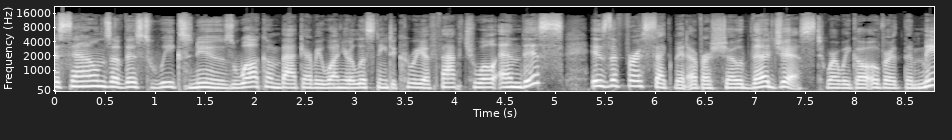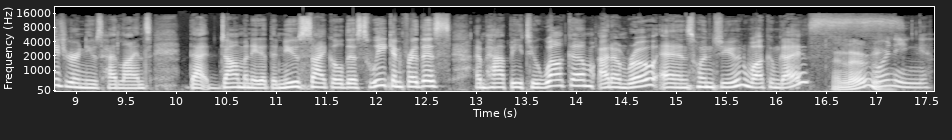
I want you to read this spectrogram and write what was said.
The sounds of this week's news. Welcome back, everyone. You're listening to Korea Factual, and this is the first segment of our show, The Gist, where we go over the major news headlines that dominated the news cycle this week. And for this, I'm happy to welcome Adam Rowe and Swon Jun. Welcome, guys. Hello. Morning.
